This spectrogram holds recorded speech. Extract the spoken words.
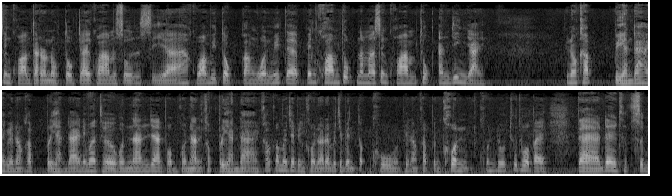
ซึ่งความตระหนกตกใจความสูญเสีย ความวิตกกังวลมิแต่เป็นความทุกข์นำมาซึ่งความทุกข์อันยิ่งใหญ่ พี่น้องครับ เปลี่ยนได้พี่น้องครับเปลี่ยนได้ในเมื่อเธอคนนั้นญาติผมคนนั้นเขาเปลี่ยนได้เขาก็ไม่จะเป็นคนอะไรไม่จะเป็นตะครูพี่น้องครับเป็นคนคนทั่ว ๆ ไป แต่ได้ซึม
